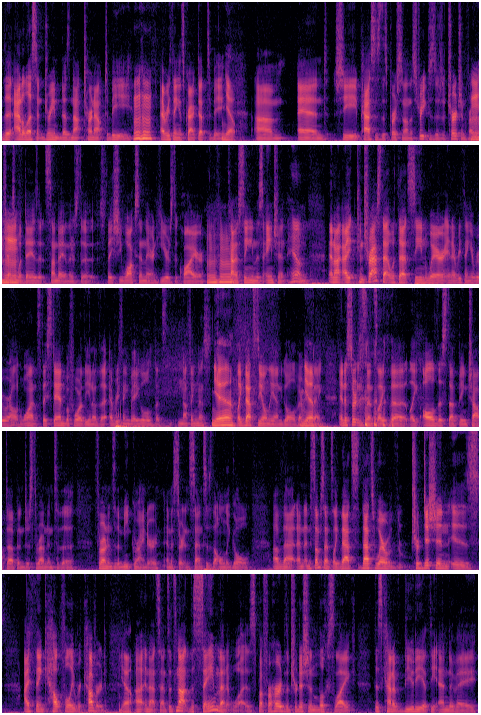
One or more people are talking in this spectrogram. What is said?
The adolescent dream does not turn out to be mm-hmm. everything it's cracked up to be yeah um, and she passes this person on the street because there's a church in front of her. She asks what day is it? It's Sunday, and there's the they, she walks in there and hears the choir mm-hmm. kind of singing this ancient hymn. And I, I contrast that with that scene where in Everything Everywhere All at Once they stand before the you know the everything bagel that's nothingness. yeah Like that's the only end goal of Yeah. everything. In a certain sense, like the like all of this stuff being chopped up and just thrown into the thrown into the meat grinder in a certain sense is the only goal of that. And, and in some sense, like that's that's where tradition is, I think, helpfully recovered yeah uh, in that sense. It's not the same that it was, but for her, the tradition looks like this kind of beauty at the end of a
